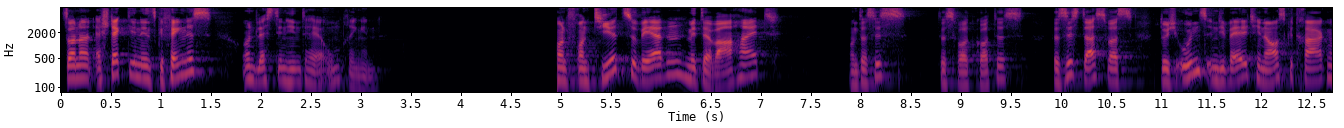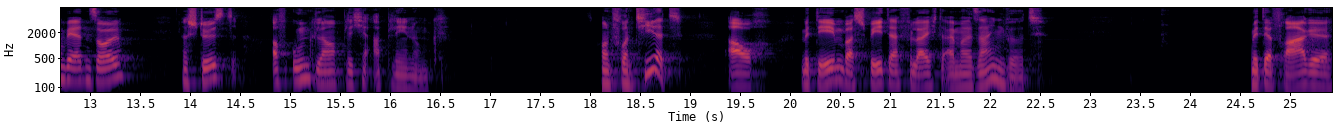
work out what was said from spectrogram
sondern er steckt ihn ins Gefängnis und lässt ihn hinterher umbringen. Konfrontiert zu werden mit der Wahrheit, und das ist das Wort Gottes, das ist das, was durch uns in die Welt hinausgetragen werden soll, das stößt auf unglaubliche Ablehnung. Konfrontiert auch mit dem, was später vielleicht einmal sein wird. Mit der Frage,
